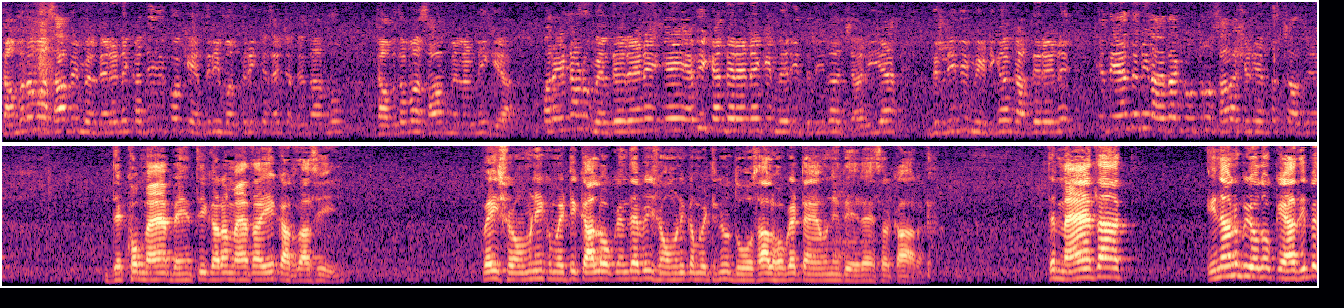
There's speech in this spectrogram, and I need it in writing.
ਦਮਦਮਾ ਸਾਹਿਬ ਵੀ ਮਿਲਦੇ ਰਹੇ ਨੇ, ਕਦੀ ਵੀ ਕੋਈ ਕੇਂਦਰੀ ਮੰਤਰੀ ਕਿਸੇ ਜਥੇਦਾਰ ਨੂੰ ਦਮਦਮਾ ਸਾਹਿਬ ਮਿਲਣ ਨਹੀਂ ਗਿਆ। ਪਰ ਇਹਨਾਂ ਨੂੰ ਮਿਲਦੇ ਰਹੇ ਨੇ, ਇਹ ਇਹ ਵੀ ਕਹਿੰਦੇ ਰਹੇ ਨੇ ਕਿ ਮੇਰੀ ਦਿੱਲੀ ਦਾ ਜਾਰੀ ਹੈ, ਦਿੱਲੀ ਦੀ ਮੀਟਿੰਗਾਂ ਕਰਦੇ ਰਹੇ ਨੇ, ਕਿਤੇ ਇਹ ਤਾਂ ਨਹੀਂ ਲੱਗਦਾ ਕਿ ਉਧਰੋਂ ਸਾਰਾ ਛੜਯੰਤਰ ਚੱਲ ਰਿਹਾ ਦੇਖੋ, ਮੈਂ ਬੇਨਤੀ ਕਰਾਂ, ਮੈਂ ਤਾਂ ਇਹ ਕਰਦਾ ਸੀ ਭਈ ਸ਼੍ਰੋਮਣੀ ਕਮੇਟੀ ਕੱਲ ਉਹ ਕਹਿੰਦੇ ਵੀ ਸ਼੍ਰੋਮਣੀ ਕਮੇਟੀ ਨੂੰ 2 ਸਾਲ ਹੋ ਗਏ ਟਾਈਮ ਨਹੀਂ ਦੇ ਰਹੇ ਸਰਕਾਰ। ਤੇ ਮੈਂ ਤਾਂ ਇਹਨਾਂ ਨੂੰ ਵੀ ਉਦੋਂ ਕਿਹਾ ਸੀ ਵੀ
